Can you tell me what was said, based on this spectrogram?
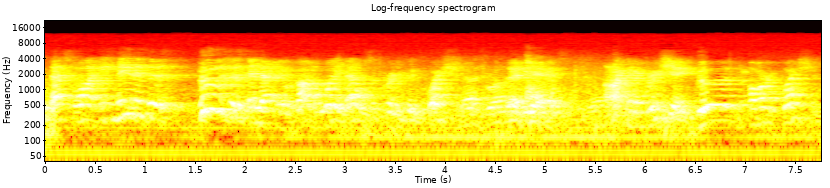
That's why he needed this. Who is this? And that, oh, by the way, that was a pretty good question. That's right. That asked. I can appreciate good, hard questions.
